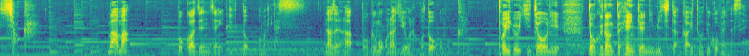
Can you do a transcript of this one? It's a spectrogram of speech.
しょうか。まあまあ、僕は全然いいと思います。なぜなら僕も同じようなことを思うから。という非常に独断と偏見に満ちた回答でごめんなさい。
